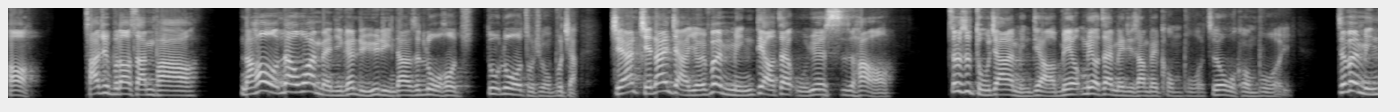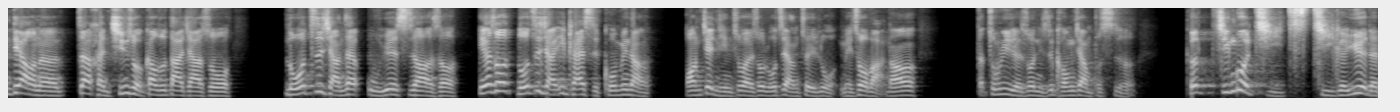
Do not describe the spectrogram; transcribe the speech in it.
哦，差距不到三趴哦。然后那万美你跟吕玉玲当然是落后落落后族群，我不讲。简单简单讲，有一份民调在五月四号。这是独家的民调，没有没有在媒体上被公布，只有我公布而已。这份民调呢，在很清楚告诉大家说，罗志祥在五月四号的时候，应该说罗志祥一开始国民党黄健庭出来说罗志祥最弱，没错吧？然后朱立伦说你是空降不适合，可经过几几个月的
